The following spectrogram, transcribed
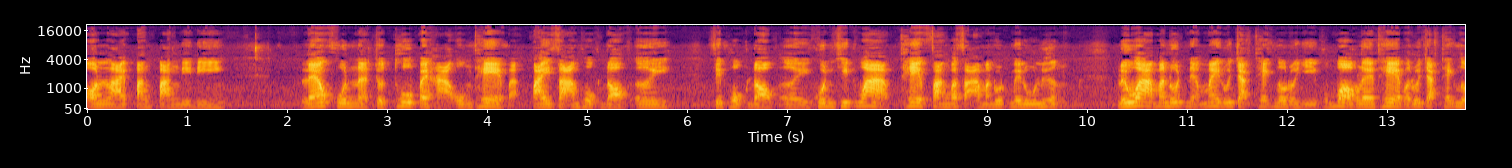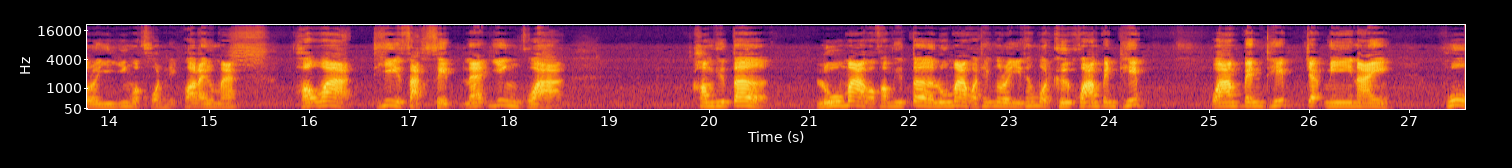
ออนไลน์ปังๆดีๆ แล้วคุณน่ะ จุดทูปไปหาองค์เทพอะไปสามหกดอกเอ่ยสิบหกดอกเอ่ยคุณคิดว่าเทพฟังภาษามนุษย์ไม่รู้เรื่อง หรือว่ามนุษย์เนี่ยไม่รู้จักเทคโนโลยี ผมบอกเลยเทพรู้จักเทคโนโลยียิ่งกว่าคนอีกเพราะอะไรรู้ไหมเพราะว่าที่ศักดิ์สิทธิ์และยิ่งกว่าคอมพิวเตอร์ รู้มากกว่าคอมพิวเตอร์ รู้มากกว่าเทคโนโลยีทั้งหมดคือความเป็นทิพย์ความเป็นทิพย์จะมีใน ผู้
